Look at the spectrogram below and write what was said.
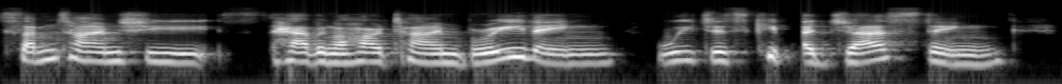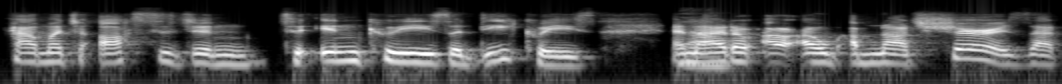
sometimes she's having a hard time breathing. We just keep adjusting how much oxygen to increase or decrease, and yeah. I don't. I, I'm not sure. Is that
